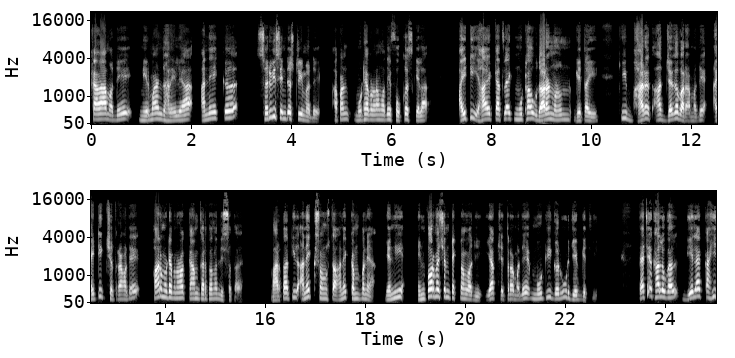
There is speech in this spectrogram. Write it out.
काळामध्ये निर्माण झालेल्या अनेक सर्व्हिस इंडस्ट्रीमध्ये आपण मोठ्या प्रमाणामध्ये फोकस केला. आय टी हा एक त्यातला एक मोठा उदाहरण म्हणून घेता येईल की भारत आज जगभरामध्ये आय टी क्षेत्रामध्ये फार मोठ्या प्रमाणात काम करताना दिसत आहे. भारतातील अनेक संस्था अनेक कंपन्या यांनी इन्फॉर्मेशन टेक्नॉलॉजी या क्षेत्रामध्ये मोठी गरुड झेप घेतली. त्याच्या खालोखाल गेल्या काही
